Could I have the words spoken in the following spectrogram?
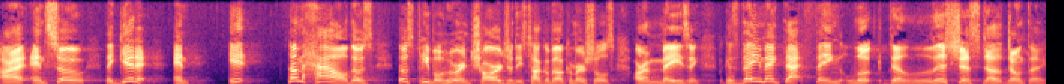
All right, and so they get it, and it somehow those those people who are in charge of these Taco Bell commercials are amazing because they make that thing look delicious, don't they?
